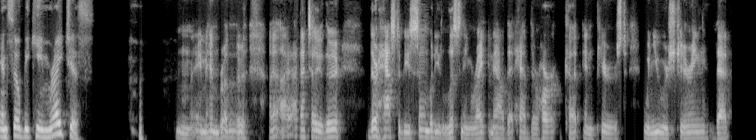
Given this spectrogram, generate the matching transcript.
and so became righteous? Mm, amen, brother. I, I, I tell you, there there has to be somebody listening right now that had their heart cut and pierced when you were sharing that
